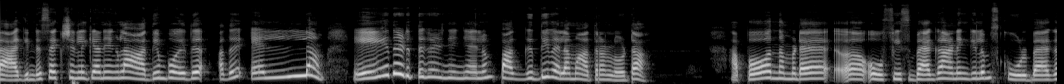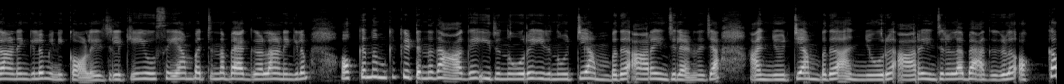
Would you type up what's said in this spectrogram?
ബാഗിന്റെ സെക്ഷനിലേക്കാണ് ഞങ്ങൾ ആദ്യം പോയത്. അത് എല്ലാം ഏതെടുത്ത് കഴിഞ്ഞ് കഴിഞ്ഞാലും പകുതി വില മാത്രമേ ഉള്ളൂ കേട്ടോ അപ്പോൾ നമ്മുടെ ഓഫീസ് ബാഗ് ആണെങ്കിലും സ്കൂൾ ബാഗ് ആണെങ്കിലും ഇനി കോളേജിലേക്ക് യൂസ് ചെയ്യാൻ പറ്റുന്ന ബാഗുകളാണെങ്കിലും ഒക്കെ നമുക്ക് കിട്ടുന്നത് ആകെ ഇരുന്നൂറ് ഇരുന്നൂറ്റി അമ്പത് ആ റേഞ്ചിലാണെന്ന് വെച്ചാൽ അഞ്ഞൂറ്റി അമ്പത് അഞ്ഞൂറ് ആ റേഞ്ചിലുള്ള ബാഗുകൾ ഒക്കെ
